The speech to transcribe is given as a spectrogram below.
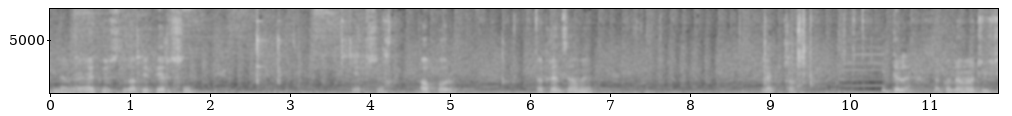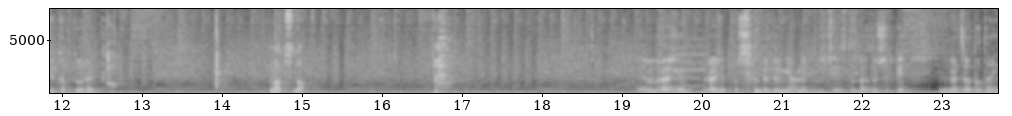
Dobra, jak już złapię pierwszy pierwszy opór, dokręcamy lekko i tyle. Zakładamy oczywiście kapturek mocno w razie, w razie potrzeby wymiany, widzicie, jest to bardzo szybkie. Jedyne co tutaj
